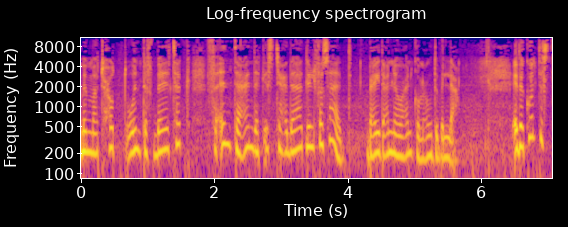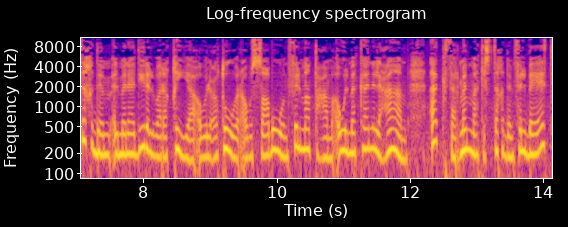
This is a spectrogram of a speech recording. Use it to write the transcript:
مما تحط وأنت في بيتك فأنت عندك استعداد للفساد. بعيد عنا وعنكم أعوذ بالله. إذا كنت تستخدم المناديل الورقية أو العطور أو الصابون في المطعم أو المكان العام أكثر مما تستخدم في البيت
